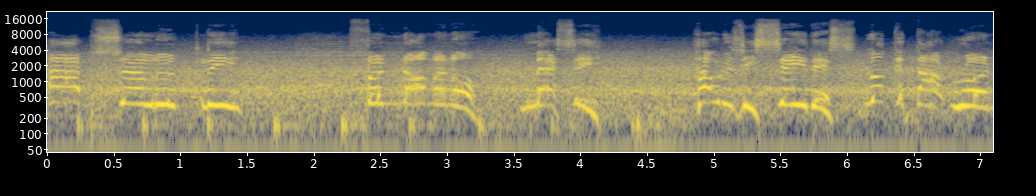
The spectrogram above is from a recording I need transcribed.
Absolutely phenomenal. Messi how does he see this? Look at that run.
